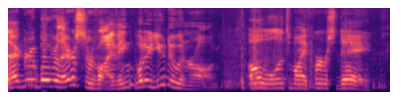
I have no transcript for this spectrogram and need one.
That group over there's surviving. What are you doing wrong? Oh well it's my first day.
